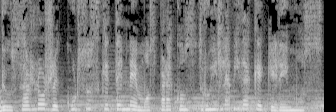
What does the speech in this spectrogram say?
de usar los recursos que tenemos para construir la vida que queremos,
